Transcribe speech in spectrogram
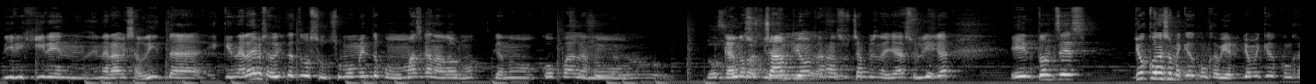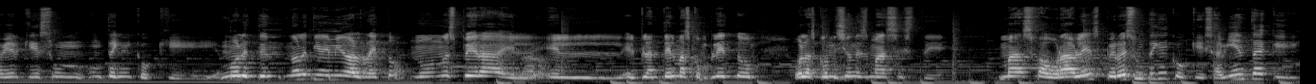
dirigir en, en Arabia Saudita, que en Arabia Saudita tuvo su, su momento como más ganador, ¿no? Ganó Copa, ganó, ganó sus Champions, ajá, sus Champions de allá, su liga. Entonces, yo con eso me quedo con Javier. Yo me quedo con Javier, que es un, un técnico que no le, ten- no le tiene miedo al reto, no, no espera el, el- el plantel más completo o las condiciones más, este, más favorables, pero es un técnico que se avienta, que,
